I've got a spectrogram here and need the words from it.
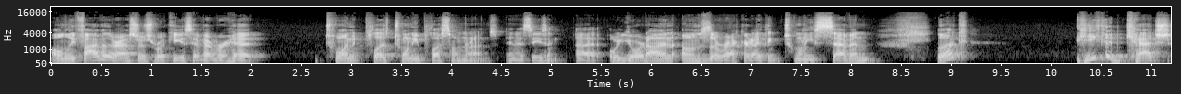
Only five other Astros rookies have ever hit 20 plus 20 plus home runs in a season. Uh, Yordan owns the record, I think 27. Look, he could catch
